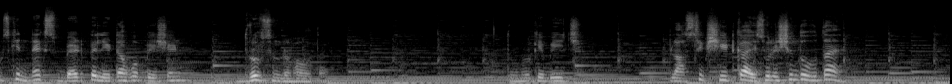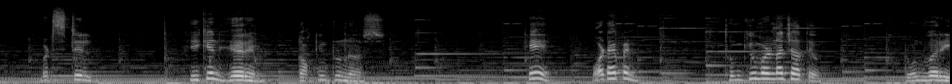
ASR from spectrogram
उसके नेक्स्ट बेड पे लेटा हुआ पेशेंट ध्रुव सुन रहा होता। है दोनों के बीच प्लास्टिक शीट का आइसोलेशन तो होता है। But still he can hear him talking to nurse hey what happened तुम क्यों मरना चाहते हो? डोंट वरी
